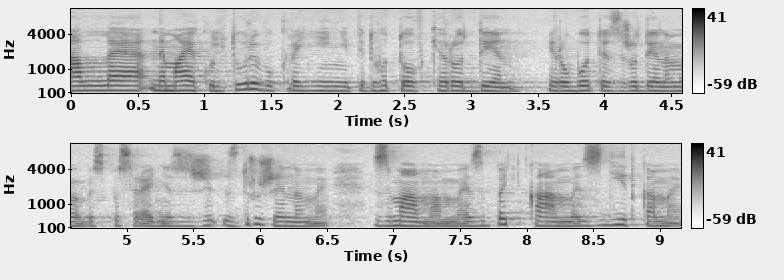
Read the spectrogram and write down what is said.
Але немає культури в Україні підготовки родин і роботи з родинами безпосередньо з, дружинами, з мамами, з батьками, з дітками,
